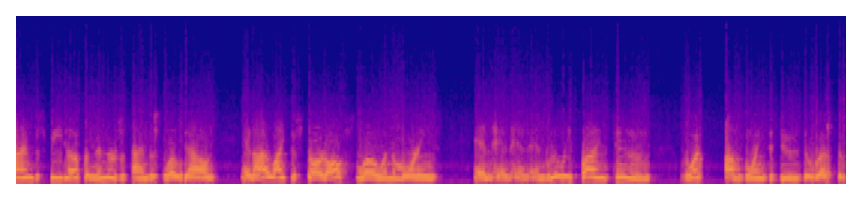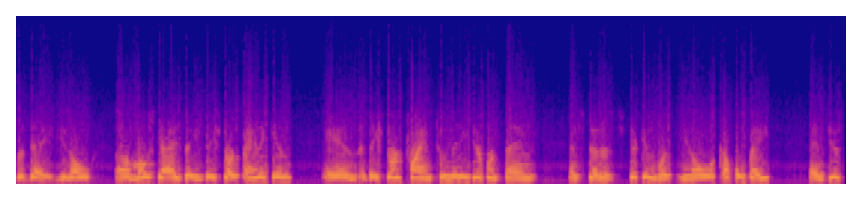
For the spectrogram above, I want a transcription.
time to speed up, and then there's a time to slow down. And I like to start off slow in the mornings, and and and, and really fine tune what I'm going to do the rest of the day. You know, uh, most guys they they start panicking and they start trying too many different things instead of sticking with you know a couple baits and just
